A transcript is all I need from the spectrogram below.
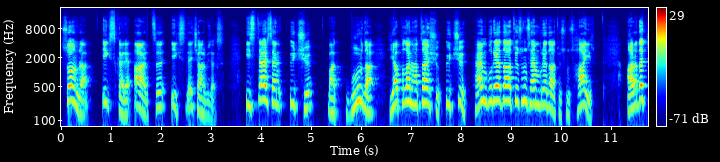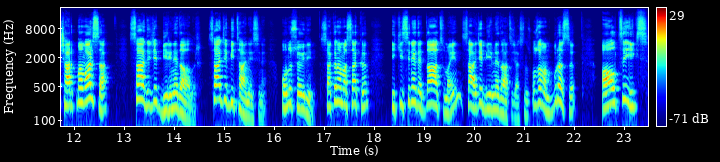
Sonra x kare artı x ile çarpacaksın. İstersen 3'ü bak burada yapılan hata şu 3'ü hem buraya dağıtıyorsunuz hem buraya dağıtıyorsunuz. Hayır. Arada çarpma varsa sadece birine dağılır. Sadece bir tanesine. Onu söyleyeyim. Sakın ama sakın ikisine de dağıtmayın. Sadece birine dağıtacaksınız. O zaman burası 6x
